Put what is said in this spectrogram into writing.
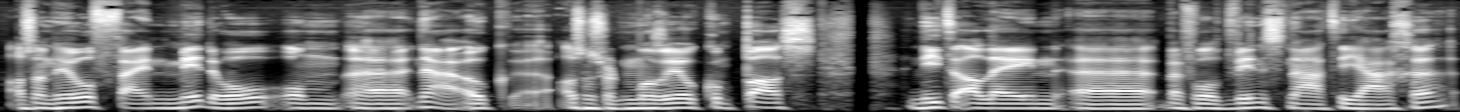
als een heel fijn middel om uh, nou, ook als een soort moreel kompas niet alleen uh, bijvoorbeeld winst na te jagen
